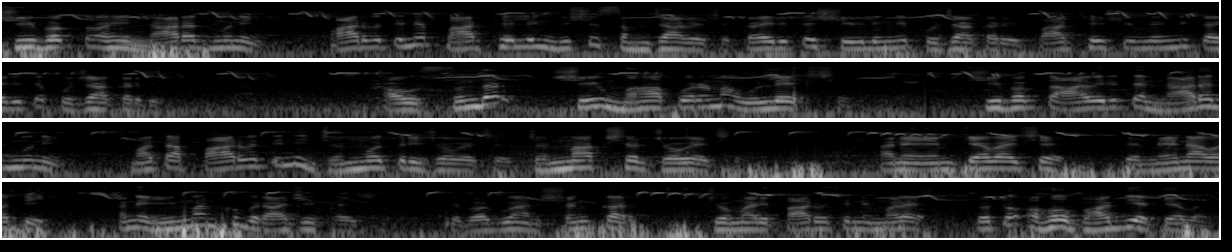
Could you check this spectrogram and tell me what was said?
શિવભક્તો અહીં નારદ મુનિ પાર્વતીને પાર્થિવલિંગ વિશે સમજાવે છે. કઈ રીતે શિવલિંગની પૂજા કરવી? પાર્થિવ શિવલિંગની કઈ રીતે પૂજા કરવી? આવું સુંદર શિવ મહાપુરાણમાં ઉલ્લેખ છે. શિવ ભક્તો આવી રીતે નારદ મુનિ માતા પાર્વતીની જન્મોત્રી જોવે છે, જન્માક્ષર જોવે છે. અને એમ કહેવાય છે કે મેનાવતી અને હિમાન ખૂબ રાજી થાય છે કે ભગવાન શંકર જો મારી પાર્વતીને મળે તો તો અહોભાગ્ય કહેવાય.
